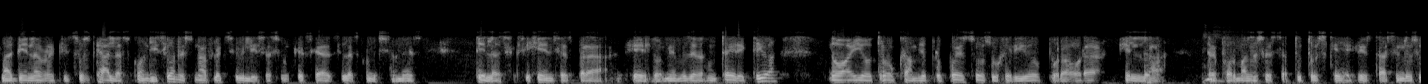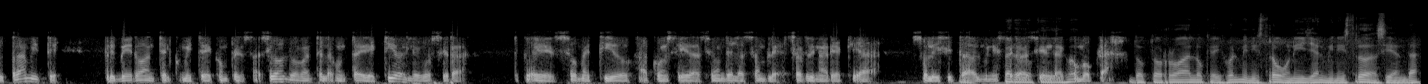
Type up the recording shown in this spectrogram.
más bien los requisitos, a las condiciones, una flexibilización que se hace las condiciones de las exigencias para eh, los miembros de la Junta Directiva. No hay otro cambio propuesto sugerido por ahora en la reforma de los estatutos que está haciendo su trámite, primero ante el Comité de Compensación, luego ante la Junta Directiva y luego será eh, sometido a consideración de la Asamblea Extraordinaria que ha solicitado el Ministerio de Hacienda convocar. Doctor Roa, lo que dijo el ministro Bonilla, el ministro de Hacienda,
